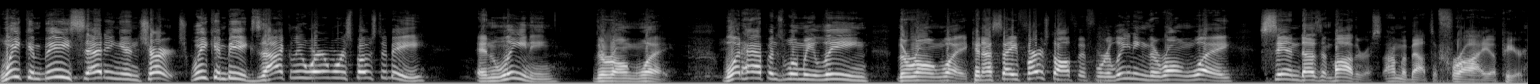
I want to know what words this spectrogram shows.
We can be setting in church. We can be exactly where we're supposed to be and leaning the wrong way. What happens when we lean the wrong way? Can I say, first off, if we're leaning the wrong way, sin doesn't bother us. I'm about to fry up here.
